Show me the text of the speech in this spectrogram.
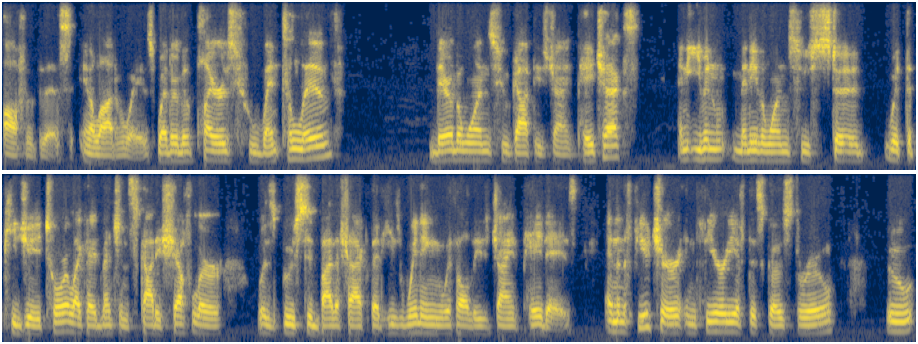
off of this in a lot of ways. Whether the players who went to LIV, they're the ones who got these giant paychecks, and even many of the ones who stood with the PGA Tour, like I mentioned, Scottie Scheffler was boosted by the fact that he's winning with all these giant paydays. And in the future, in theory, if this goes through, who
